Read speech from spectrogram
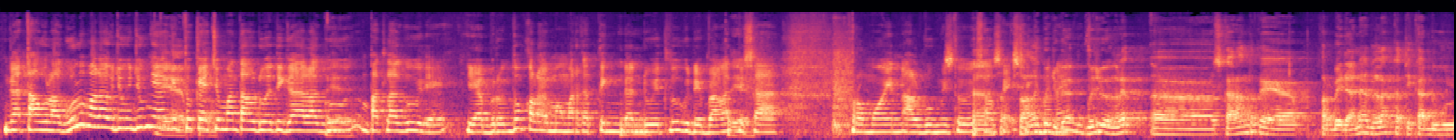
nggak tahu lagu lu malah ujung-ujungnya Iya, gitu kayak betul. cuman tahu dua tiga lagu empat lagu gitu ya ya beruntung kalau emang marketing dan duit lu gede banget Hmm. Iya. bisa promoin album itu Nah, sampai so- soalnya gue juga gitu. gue juga ngeliat eh, sekarang tuh kayak perbedaannya adalah ketika dulu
